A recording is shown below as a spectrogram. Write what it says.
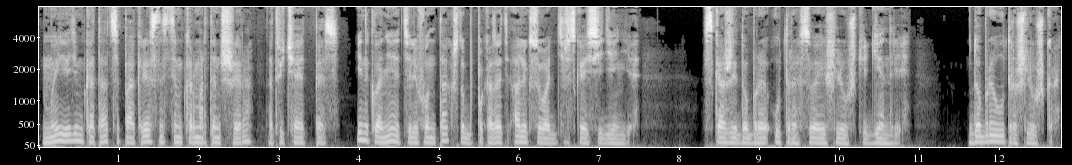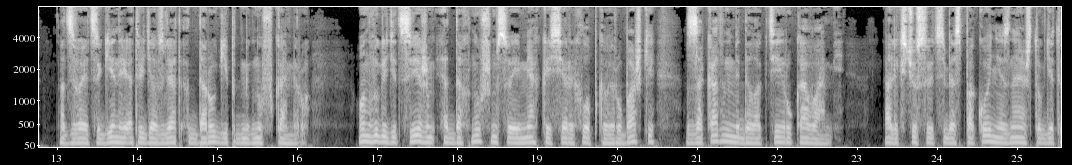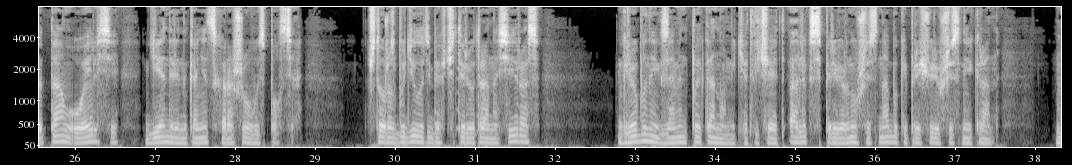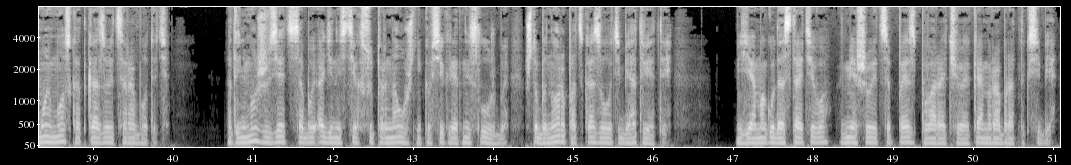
«Мы едем кататься по окрестностям Кармартеншира», — отвечает Пэс, и наклоняет телефон так, чтобы показать Алексу водительское сиденье. «Скажи доброе утро своей шлюшке, Генри». «Доброе утро, шлюшка», — отзывается Генри, отведя взгляд от дороги и подмигнув в камеру. Он выглядит свежим и отдохнувшим своей мягкой серой хлопковой рубашке с закатанными до локтей рукавами — Алекс чувствует себя спокойнее, зная, что где-то там, у Эльси, Генри наконец хорошо выспался. «Что разбудило тебя в четыре утра на сей раз?» «Гребаный экзамен по экономике», — отвечает Алекс, перевернувшись на бок и прищурившись на экран. «Мой мозг отказывается работать. А ты не можешь взять с собой один из тех супернаушников секретной службы, чтобы Нора подсказывала тебе ответы?» «Я могу достать его», — вмешивается Пэз, поворачивая камеру обратно к себе.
